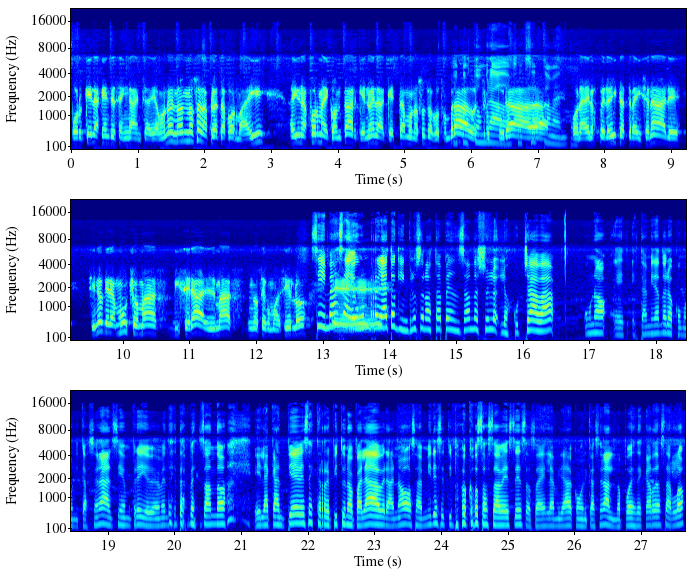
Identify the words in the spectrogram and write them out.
por qué la gente se engancha, digamos, no, no, no son las plataformas, ahí hay una forma de contar que no es la que estamos nosotros acostumbrados, estructurada, o la de los periodistas tradicionales sino que era mucho más visceral, más, no sé cómo decirlo. Sí, más un eh, relato que incluso no está pensando, yo lo, escuchaba, uno eh, está mirando lo comunicacional siempre y obviamente está pensando en la cantidad de veces que repite una palabra, ¿no? O sea, mire ese tipo de cosas a veces, o sea, es la mirada comunicacional, no puedes dejar de hacerlo.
